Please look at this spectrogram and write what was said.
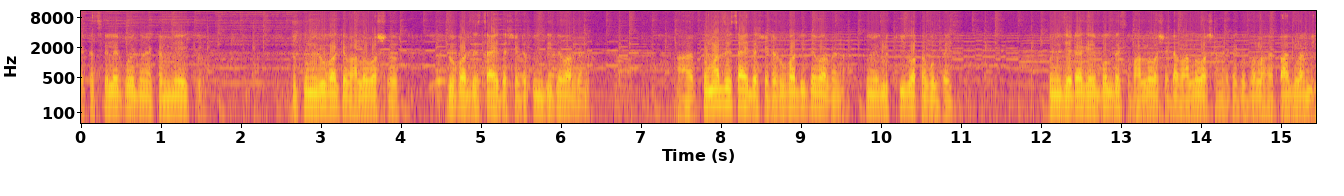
একটা ছেলের প্রয়োজন একটা মেয়েকে। তো তুমি রূপাকে ভালোবাসো রূপার যে চাহিদা সেটা তুমি দিতে পারবে না। আর তোমার যে চাহিদা সেটা রূপা দিতে পারবে না। তুমি এগুলো কি কথা বলতেছো? তুমি যেটাকে বলতেছো ভালোবাসা এটা ভালোবাসা না। এটাকে বলা হয় পাগলামি।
